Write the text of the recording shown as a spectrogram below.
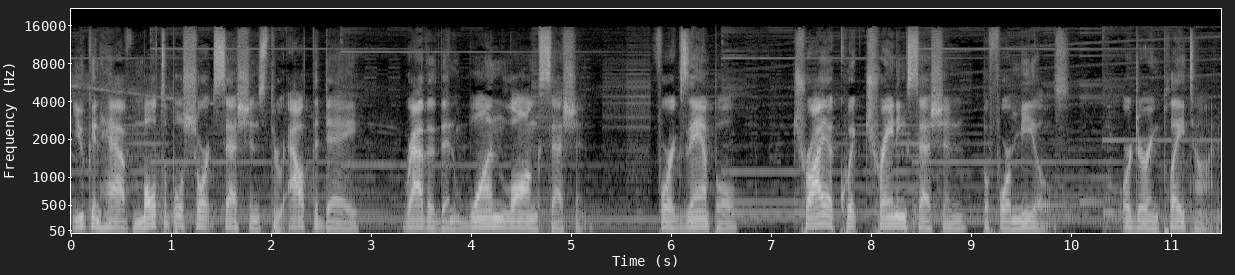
You can have multiple short sessions throughout the day rather than one long session. For example, try a quick training session before meals or during playtime.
